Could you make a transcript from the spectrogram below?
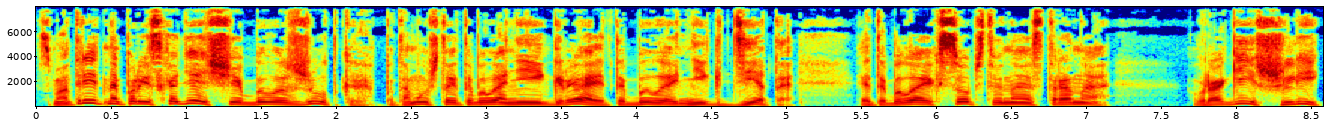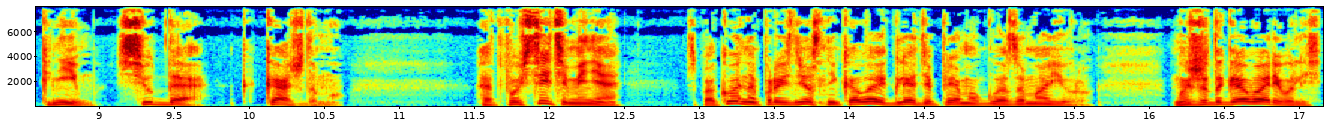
Смотреть на происходящее было жутко, потому что это была не игра, это было не где-то. Это была их собственная страна. Враги шли к ним, сюда, к каждому. «Отпустите меня!» — спокойно произнес Николай, глядя прямо в глаза майору. «Мы же договаривались.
